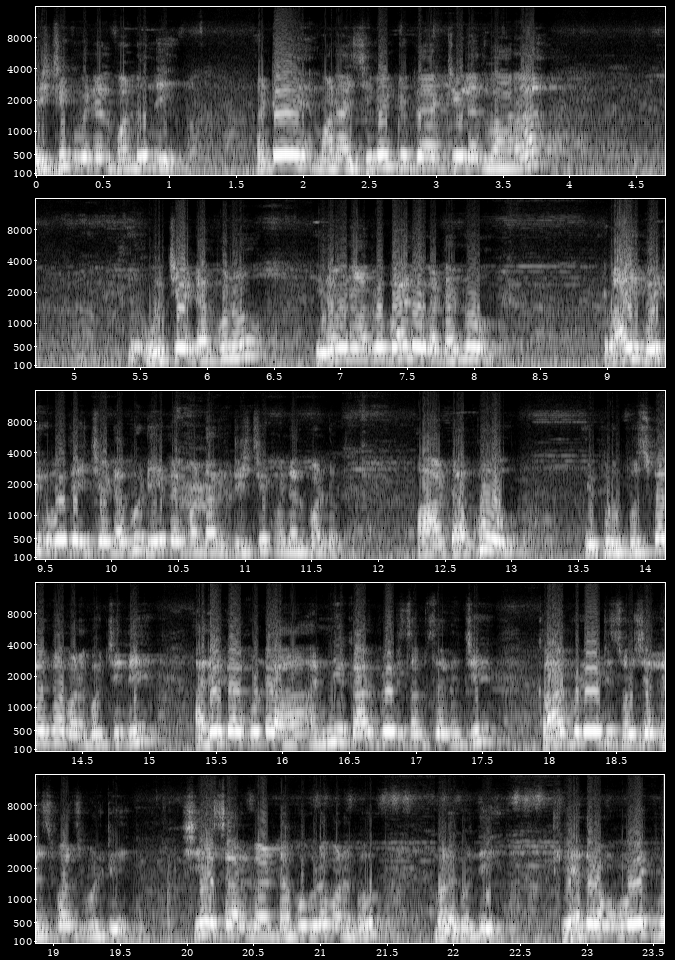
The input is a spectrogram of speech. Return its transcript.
డిస్ట్రిక్ట్ మినరల్ ఫండ్ ఉంది. అంటే మన సిమెంట్ ఫ్యాక్టరీల ద్వారా వచ్చే డబ్బును ఇరవై నాలుగు రూపాయలు ఒక టన్ను రాయి బయటకు పోతే ఇచ్చే డబ్బు డిఎంఎఫ్ అంటారు డిస్ట్రిక్ట్ మినరల్ ఫండ్. ఆ డబ్బు ఇప్పుడు పుష్కలంగా మనకు వచ్చింది అదే కాకుండా అన్ని కార్పొరేట్ సంస్థల నుంచి కార్పొరేట్ సోషల్ రెస్పాన్సిబిలిటీ సిఎస్ఆర్ డబ్బు కూడా మనకు మనకుంది. కేంద్రం ఒకవైపు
